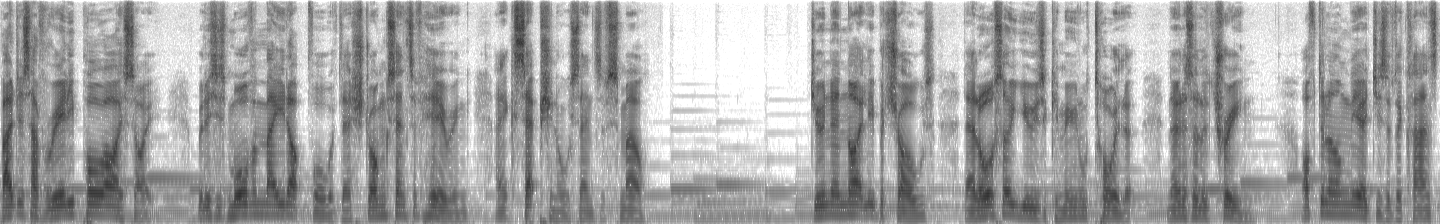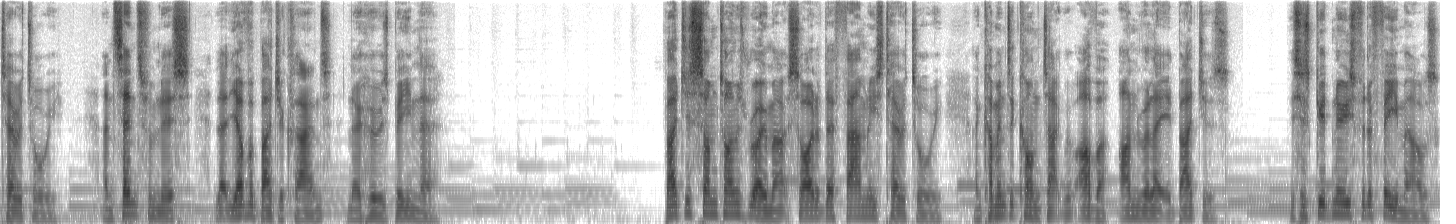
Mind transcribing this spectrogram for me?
Badgers have really poor eyesight, but this is more than made up for with their strong sense of hearing and exceptional sense of smell. During their nightly patrols, they'll also use a communal toilet known as a latrine, often along the edges of the clan's territory, and scents from this let the other badger clans know who has been there. Badgers sometimes roam outside of their family's territory and come into contact with other unrelated badgers. This is good news for the females,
